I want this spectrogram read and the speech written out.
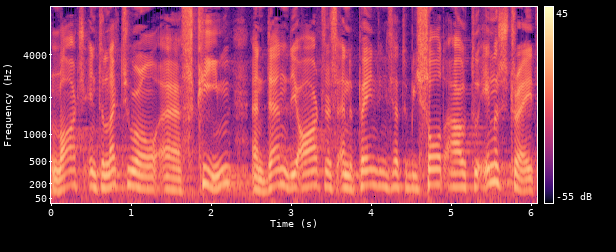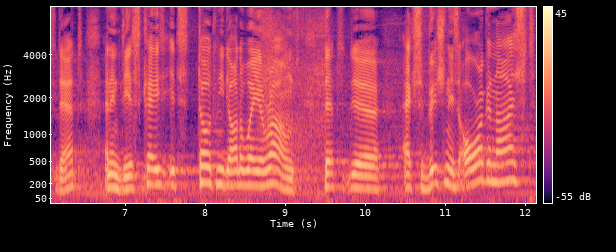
large intellectual uh, scheme, and then the artists and the paintings had to be sought out to illustrate that. And in this case, it's totally the other way around. That the exhibition is organized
